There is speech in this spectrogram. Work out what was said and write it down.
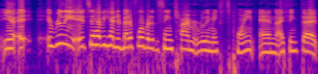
you know, it, it really, it's a heavy handed metaphor, but at the same time, it really makes its point. And I think that,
